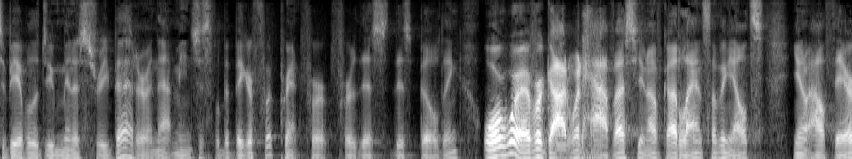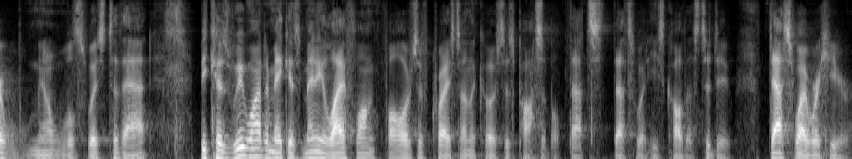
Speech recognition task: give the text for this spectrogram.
to be able to do ministry better. And that means just a little bit bigger footprint for, for this, this building or wherever God would have us. You know, if God lands something else, you know, out there, you know, we'll switch to that. Because we want to make as many lifelong followers of Christ on the coast as possible. That's, that's what He's called us to do. That's why we're here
